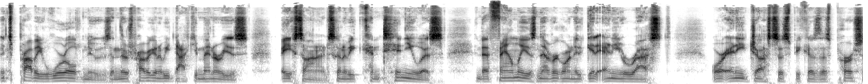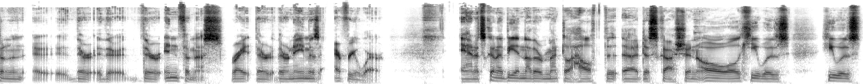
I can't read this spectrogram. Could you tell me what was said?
it's probably world news, and there's probably going to be documentaries based on it. It's going to be continuous, and the family is never going to get any rest or any justice because this person uh, they're they're, they're infamous, right? Their their name is everywhere. And it's going to be another mental health uh, discussion. Oh, well, he was he was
